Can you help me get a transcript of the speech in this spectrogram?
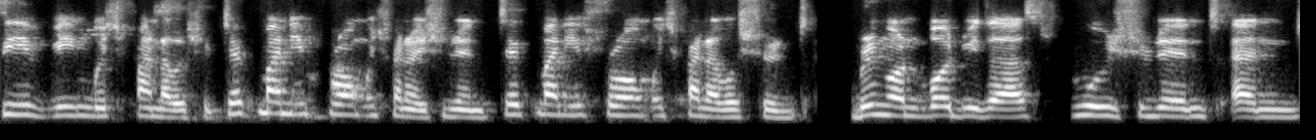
sieving which funder we should take money from, which funder we shouldn't take money from, which funder we should bring on board with us, who shouldn't. And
